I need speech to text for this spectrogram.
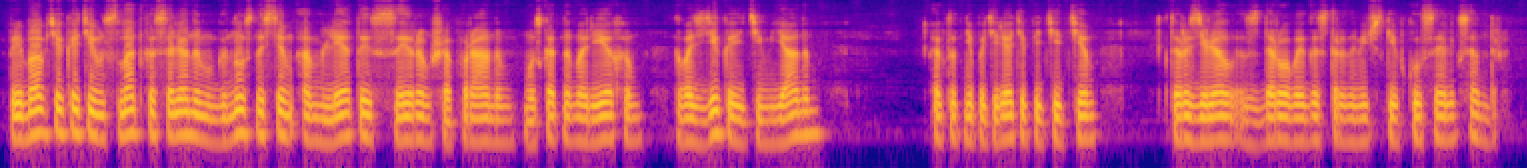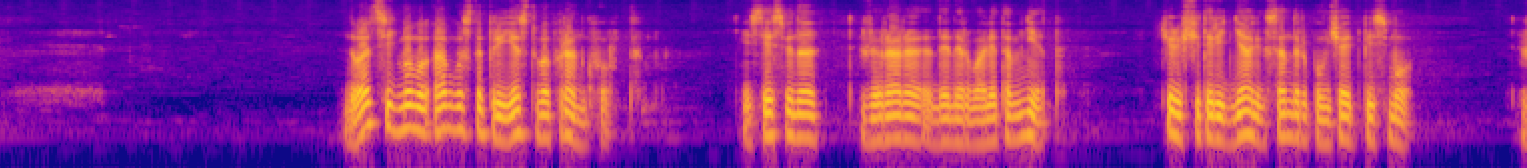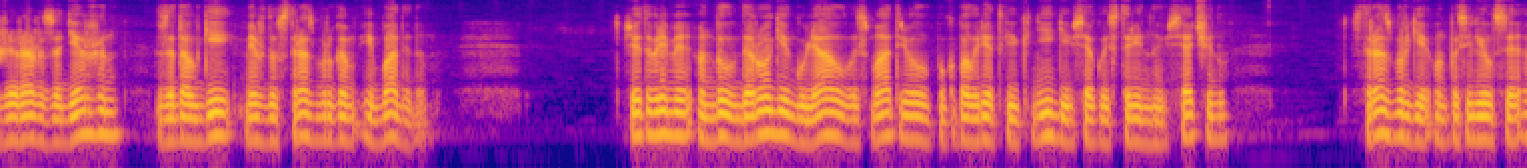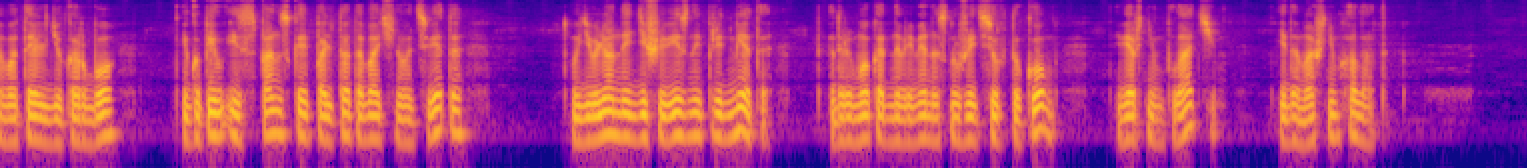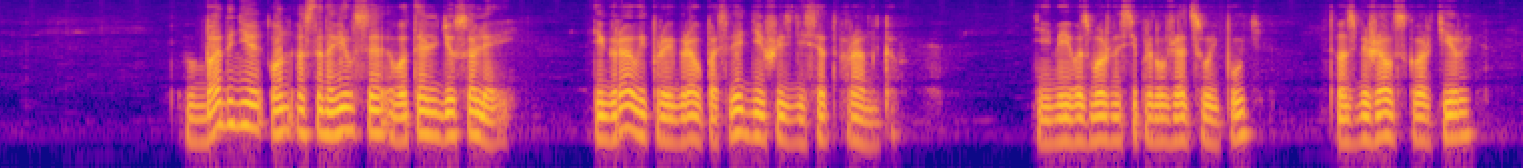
Прибавьте к этим сладко-соленым гнусностям омлеты с сыром, шафраном, мускатным орехом, гвоздикой и тимьяном. Как тут не потерять аппетит тем, кто разделял здоровые гастрономические вкусы Александра? 27 августа приезд во Франкфурт. Естественно, Жерара де Нерваля там нет. Через четыре дня Александр получает письмо. Жерар задержан за долги между Страсбургом и Баденом. Все это время он был в дороге, гулял, высматривал, покупал редкие книги всякую старинную всячину. В Страсбурге он поселился в отель «Дю Карбо» и купил испанское пальто табачного цвета, удивленной дешевизной предмета, который мог одновременно служить сюртуком, верхним платьем и домашним халатом. В Бадене он остановился в отель «Дю Солей», играл и проиграл последние 60 франков. Не имея возможности продолжать свой путь, он сбежал с квартиры,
